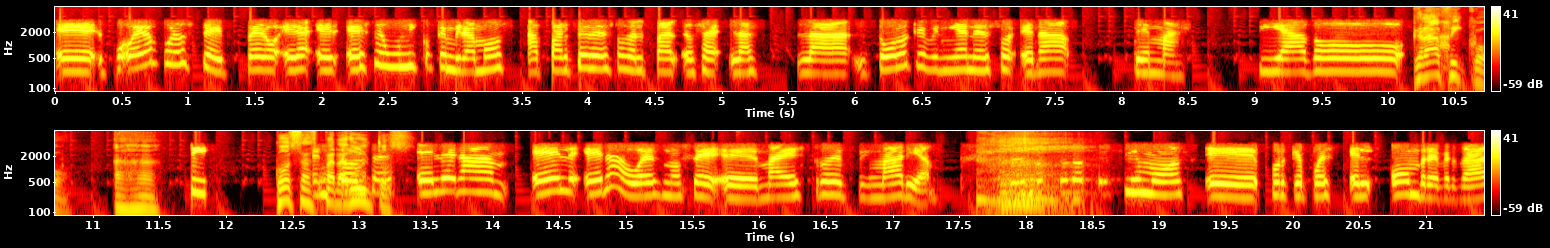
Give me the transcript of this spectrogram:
Eh, eran puros tapes, pero era e- ese único que miramos, aparte de eso del palo, o sea, las, la, todo lo que venía en eso era demasiado... Gráfico. Ajá. Sí. Cosas para Entonces, adultos. Él era, él era o es, no sé, eh, maestro de primaria. Entonces nosotros lo que hicimos, eh, porque pues el hombre, ¿verdad?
